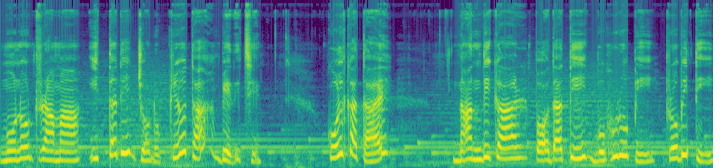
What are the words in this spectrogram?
মনোড্রামা ইত্যাদির জনপ্রিয়তা বেড়েছে। কলকাতায় নান্দিকার, পদাতিক, বহুরূপী প্রভৃতি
